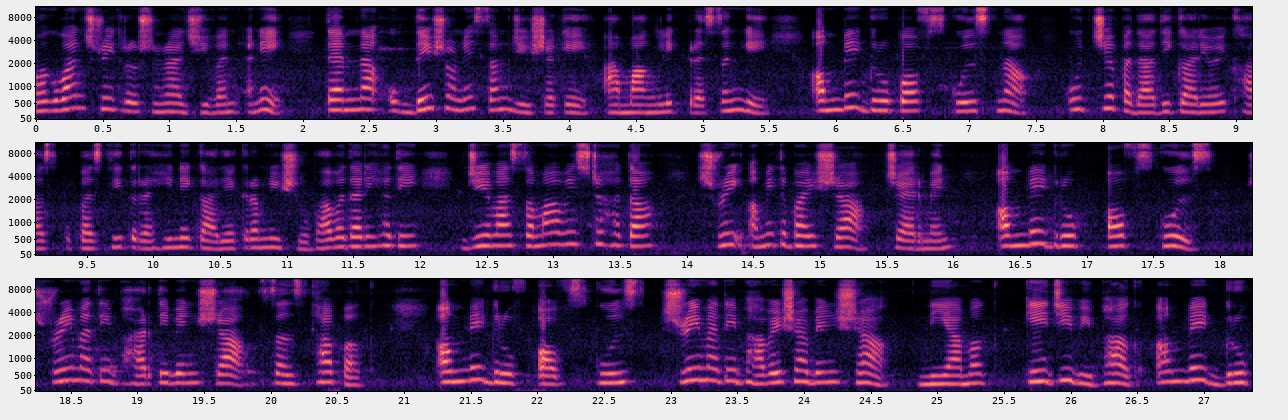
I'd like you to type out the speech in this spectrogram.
ભગવાન શ્રી કૃષ્ણના જીવન અને તેમના ઉપદેશોને સમજી શકે. આ માંગલિક પ્રસંગે અંબે ગ્રુપ ઓફ સ્કૂલ્સના ઉચ્ચ પદાધિકારીઓએ ખાસ ઉપસ્થિત રહીને કાર્યક્રમની શોભા વધારી હતી, જેમાં સમાવિષ્ટ હતા Shri Amitbhai Shah, chairman, Ambe group of schools, Shrimati Bhartiben Shah, સંસ્થાપક, Ambe group of schools, Shrimati Bhaveshaben Shah, નિયામક, કેજી વિભાગ, Ambe group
